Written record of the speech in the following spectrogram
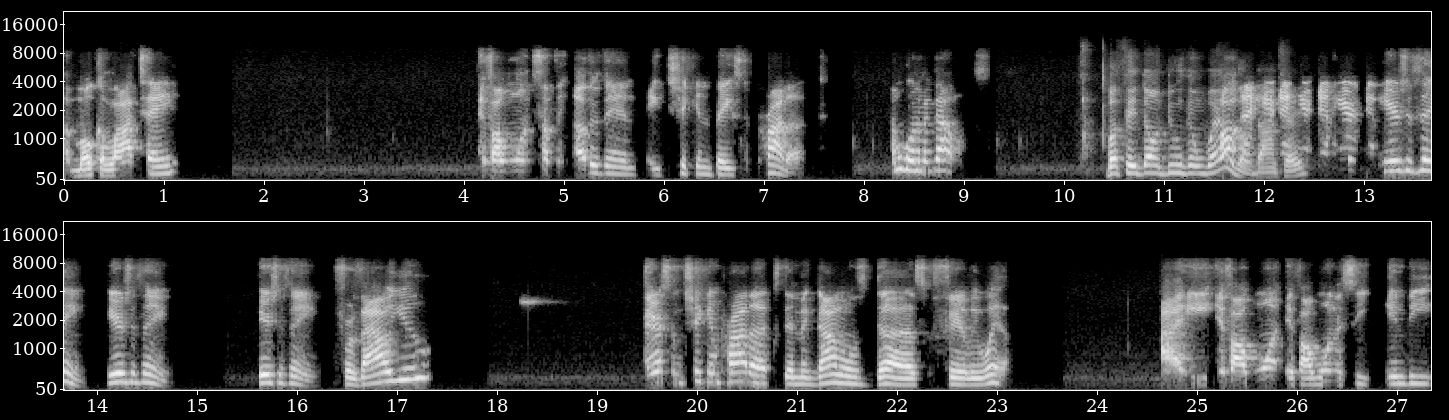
a mocha latte, if I want something other than a chicken based product, I'm going to McDonald's. But they don't do them well, oh, though, Dante. And, and, and, here, and here's the thing. Here's the thing. Here's the thing. For value, there's some chicken products that McDonald's does fairly well. I.e., if I want if I want to see indie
